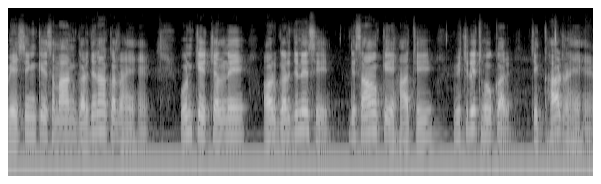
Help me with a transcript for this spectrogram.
वे सिंह के समान गर्जना कर रहे हैं। उनके चलने और गर्जने से दिशाओं के हाथी विचलित होकर चिघाड़ रहे हैं।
